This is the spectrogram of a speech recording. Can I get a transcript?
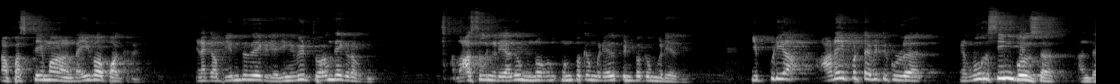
நான் ஃபஸ்ட் டைமாக லைவாக பார்க்குறேன். எனக்கு அப்படி இருந்ததே கிடையாது. எங்கள் வீடு திறந்தே கிடக்கும். வாசலும் கிடையாது முன்ன முன்பக்கம் கிடையாது பின்பக்கம் கிடையாது. இப்படி அடைப்பட்ட வீட்டுக்குள்ளே எனக்கு ஒரு சீன் போதும் சார் அந்த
